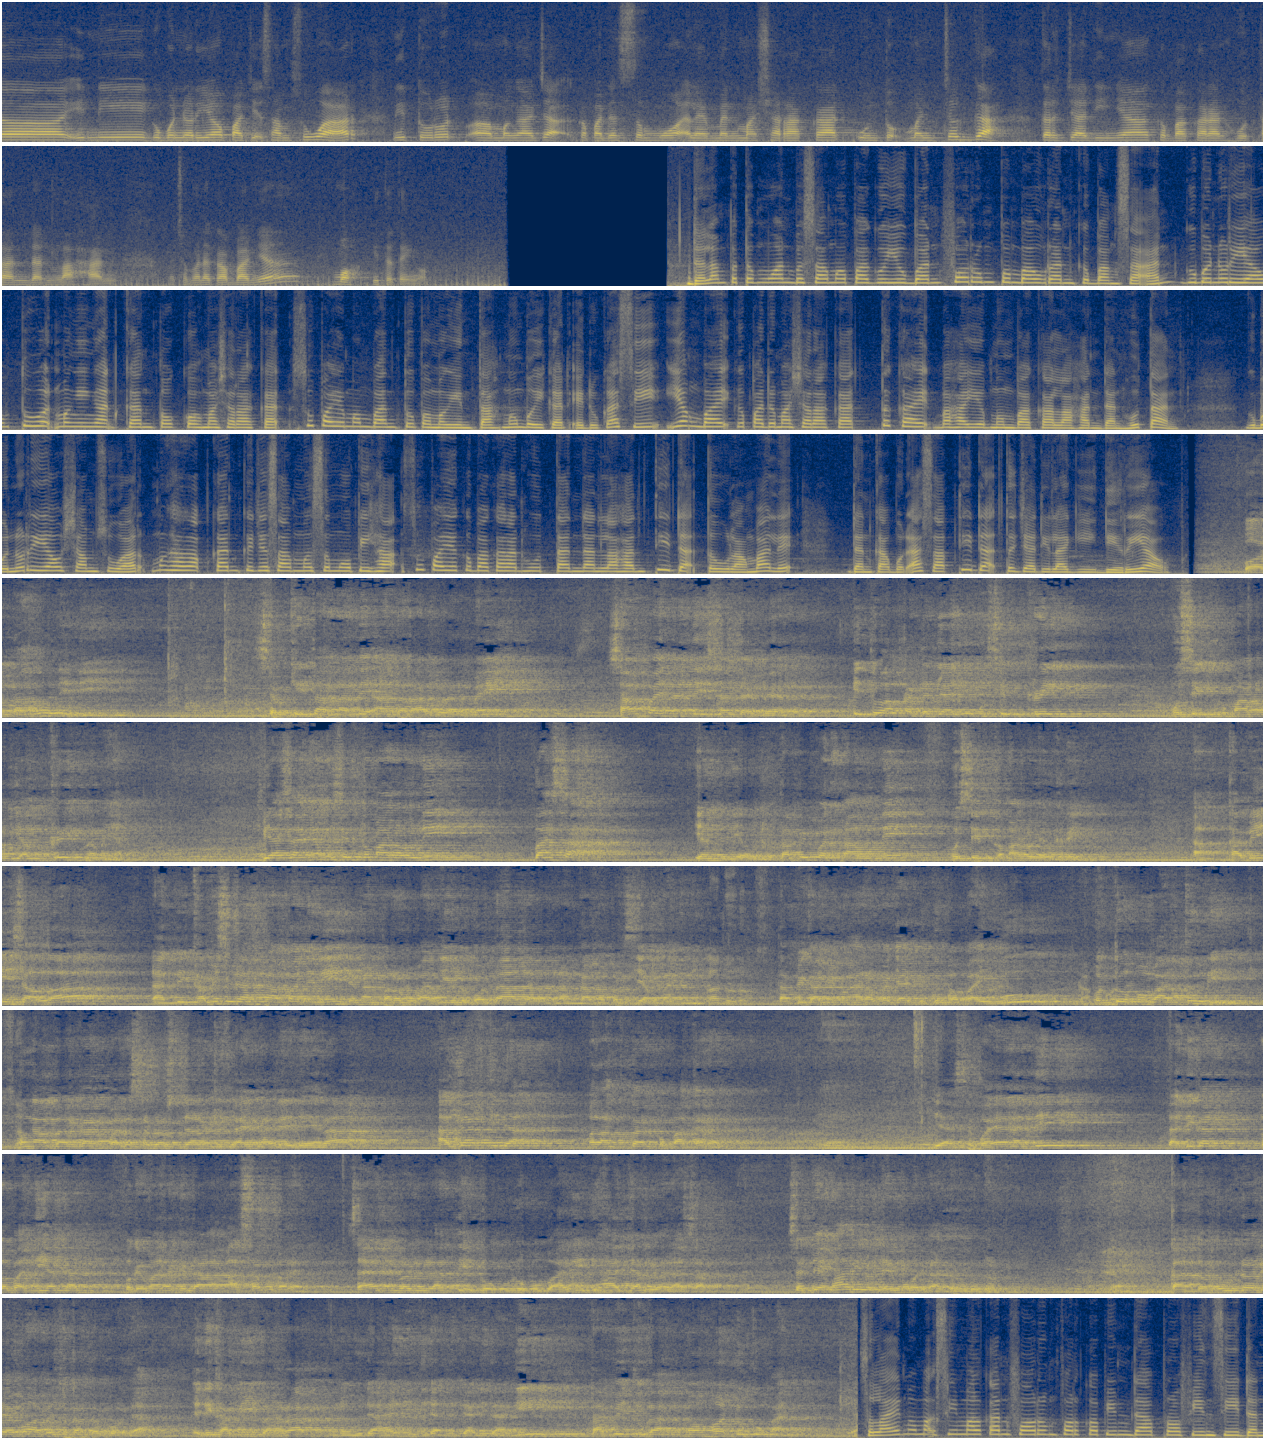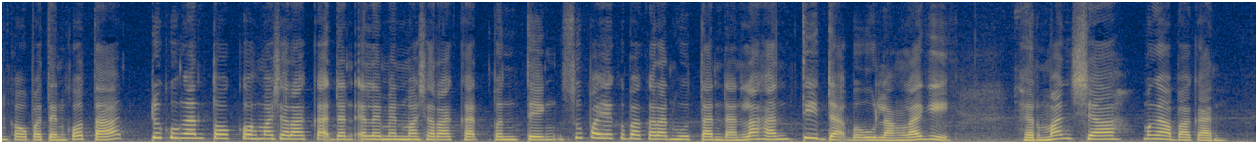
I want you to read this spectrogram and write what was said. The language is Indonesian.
kita ini Gubernur Riau Pak Cik Samsuar ni turut uh, mengajak kepada semua elemen masyarakat untuk mencegah terjadinya kebakaran hutan dan lahan. Macam mana kabarnya? Moh kita tengok. Dalam pertemuan bersama paguyuban Forum Pembauran Kebangsaan, Gubernur Riau turut mengingatkan tokoh masyarakat supaya membantu pemerintah memberikan edukasi yang baik kepada masyarakat terkait bahaya membakar lahan dan hutan. Gubernur Riau Syamsuar mengharapkan kerjasama semua pihak supaya kebakaran hutan dan lahan tidak terulang balik dan kabut asap tidak terjadi lagi di Riau. Buat tahun ini, sekitar nanti antara bulan Mei sampai nanti September, itu akan terjadi musim kering, musim kemarau yang kering namanya. Biasanya musim kemarau ini basah yang Riau, tapi pada tahun ini musim kemarau yang kering. Nah, kami insya Allah Nanti kami sudah rapat ini dengan para bupati ibu kota dalam rangka mempersiapkan ini. Tapi kami mengharapkan dukung Bapak Ibu untuk membantu nih, mengabarkan kepada saudara-saudara kita yang ada di daerah agar tidak melakukan pembakaran. Ya, supaya nanti tadi kan Bapak kan bagaimana kita asap kemarin. Saya juga dilatih 20 hari dihajar oleh asap. Setiap hari demo di kantor gubernur. Kantor gubernur demo habis itu kantor Polda. Jadi kami berharap mudah-mudahan ini tidak terjadi lagi, tapi juga mohon dukungan. Selain memaksimalkan forum Forkopimda Provinsi dan Kabupaten Kota, dukungan tokoh masyarakat dan elemen masyarakat penting supaya kebakaran hutan dan lahan tidak berulang lagi. Herman Syah mengabarkan.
